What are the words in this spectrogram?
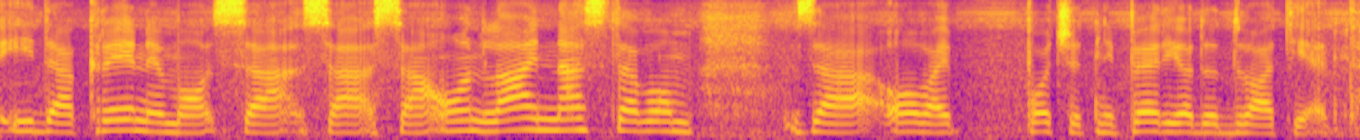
i da krenemo sa, sa, sa online nastavom za ovaj početni period od dva tjedna.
